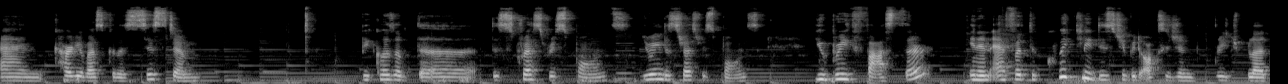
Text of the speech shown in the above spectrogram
and cardiovascular system because of the, the stress response. During the stress response, you breathe faster in an effort to quickly distribute oxygen rich blood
